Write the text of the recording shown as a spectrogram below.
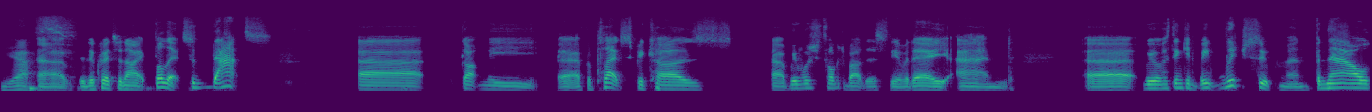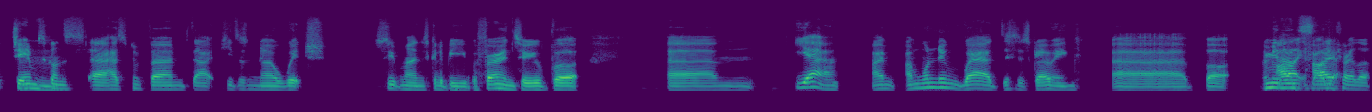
Yes. uh, with the kryptonite bullet. So that's uh got me uh, perplexed because uh, we were just talking about this the other day and. Uh, we were thinking, wait, which Superman? But now James Mhm. Gunn uh, has confirmed that he doesn't know which Superman is going to be referring to. But um, yeah, I'm I'm wondering where this is going. Uh, but I mean, I like how I- the trailer.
